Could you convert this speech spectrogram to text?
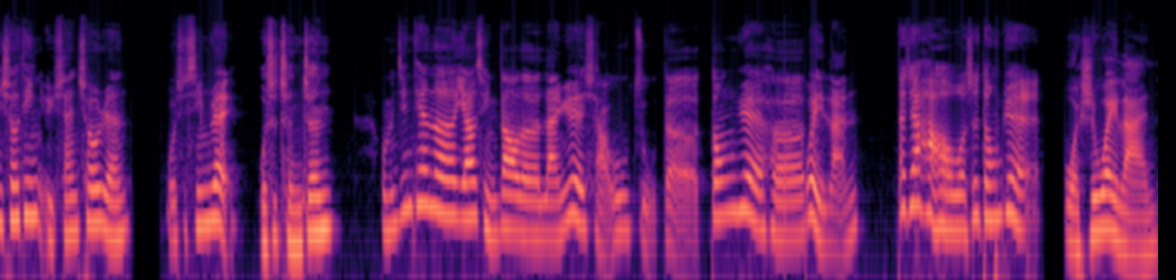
迎收听雨山丘人，我是新锐，我是陈真。我们今天呢邀请到了蓝月小屋组的东月和蔚蓝。大家好，我是东月，我是蔚蓝。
